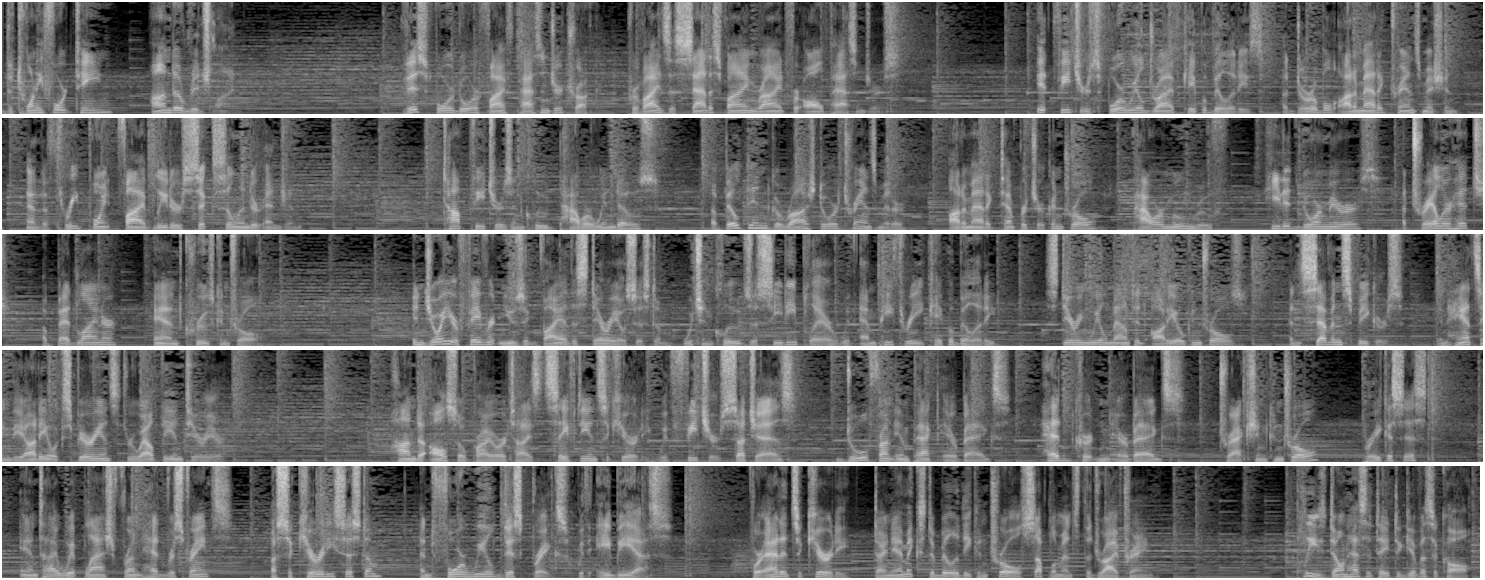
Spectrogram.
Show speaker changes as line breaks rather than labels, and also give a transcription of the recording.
the 2014 Honda Ridgeline. This four-door, five-passenger truck provides a satisfying ride for all passengers. It features four-wheel drive capabilities, a durable automatic transmission, and a 3.5-liter six-cylinder engine. Top features include power windows, a built-in garage door transmitter, automatic temperature control, power moonroof, heated door mirrors, a trailer hitch, a bedliner, and cruise control. Enjoy your favorite music via the stereo system, which includes a CD player with MP3 capability, steering wheel mounted audio controls, and seven speakers, enhancing the audio experience throughout the interior. Honda also prioritized safety and security with features such as dual front impact airbags, head curtain airbags, traction control, brake assist, anti-whiplash front head restraints, a security system, and four-wheel disc brakes with ABS. For added security, Dynamic Stability Control supplements the drivetrain. Please don't hesitate to give us a call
